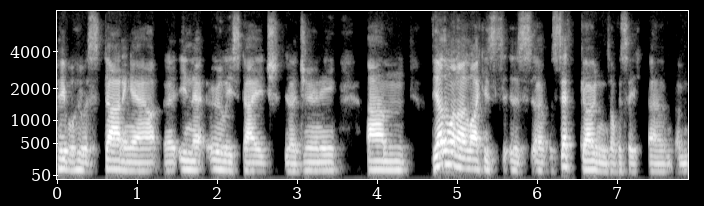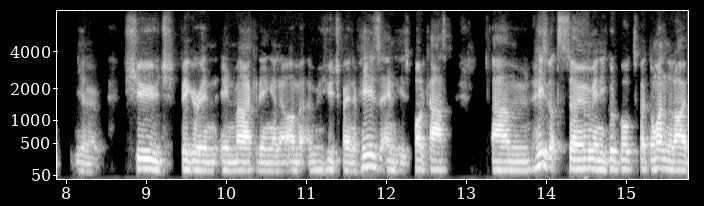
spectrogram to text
people who are starting out uh, in that early stage you know, journey. Um, the other one I like is, is uh, Seth Godin's obviously, um, um, you know, huge figure in, in marketing, and I'm a, I'm a huge fan of his and his podcast. Um, he's got so many good books, but the one that I,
